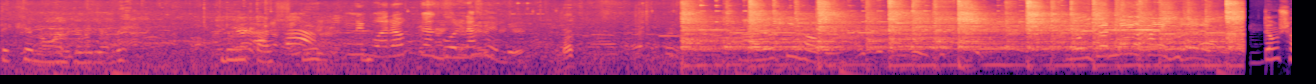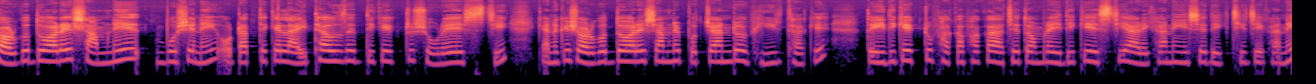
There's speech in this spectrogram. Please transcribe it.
দেখে মন ভরে যাবে। দুই পাশ দিয়ে। স্বর্গদুয়ারের সামনে বসে নেই, ওটার থেকে লাইট হাউসের দিকে একটু সরে এসেছি কেন কি স্বর্গদুয়ারের সামনে প্রচণ্ড ভিড় থাকে, তো এইদিকে একটু ফাঁকা ফাঁকা আছে, তো আমরা এদিকে এসেছি আর এখানে এসে দেখছি যে এখানে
